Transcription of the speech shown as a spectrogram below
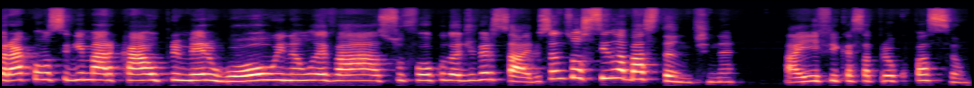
para conseguir marcar o primeiro gol e não levar sufoco do adversário. O Santos oscila bastante, né? Aí fica essa preocupação.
